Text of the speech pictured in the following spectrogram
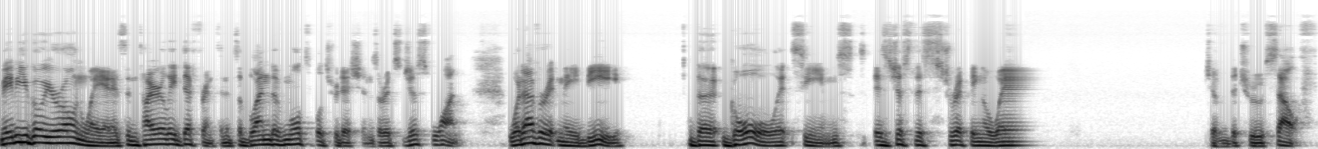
Maybe you go your own way and it's entirely different, and it's a blend of multiple traditions, or it's just one. Whatever it may be, the goal, it seems, is just this stripping away of the true self.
